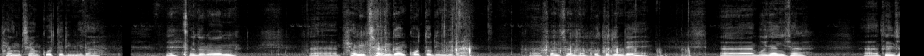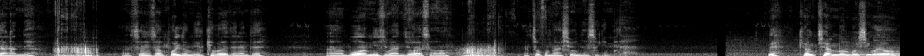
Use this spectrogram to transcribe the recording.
평창 꽃돌입니다. 네, 이들은 아, 평창강 꽃돌입니다. 아, 평창강 꽃돌인데 아, 문양이 잘 아, 들지 않았네요. 아, 전상 볼륨 이렇게 봐야 되는데 아, 모함이 좀 안 좋아서 조금 아쉬운 녀석입니다. 네, 경치 한번 보시고요.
